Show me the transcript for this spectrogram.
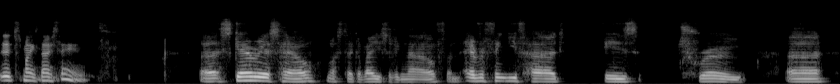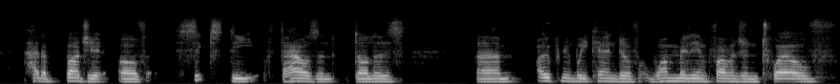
It just makes no sense. Uh, scary as hell. Must take a age to think that off. And everything you've heard is true. Uh, had a budget of sixty thousand dollars. Um, opening weekend of one million five hundred twelve.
